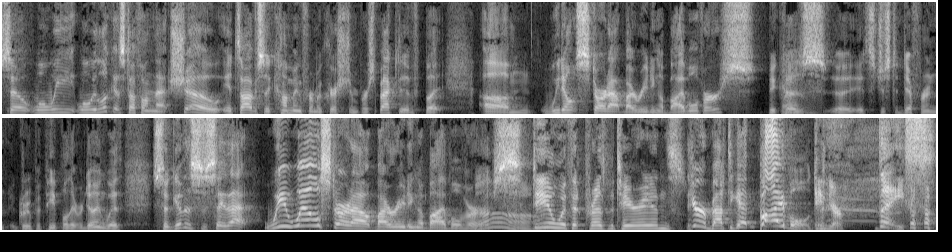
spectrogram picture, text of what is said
So when we when we look at stuff on that show, it's obviously coming from a Christian perspective, but um, we don't start out by reading a Bible verse because uh, it's just a different group of people that we're dealing with. So, give us to say that we will start out by reading a Bible verse. Deal with it, Presbyterians. You're about to get Bibled. In your face.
